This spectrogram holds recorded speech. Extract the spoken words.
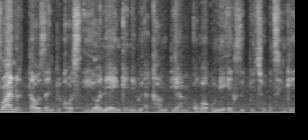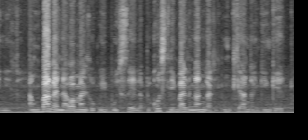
400,000 because iyona yayingene kwi-account yami okwakune-exhibit yokuthi ingenile. Angibanga nawo amandla okuyibuyisela because le mali ngangidlanga ngingedwa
